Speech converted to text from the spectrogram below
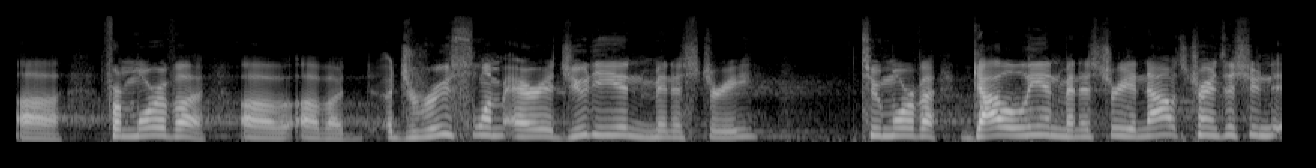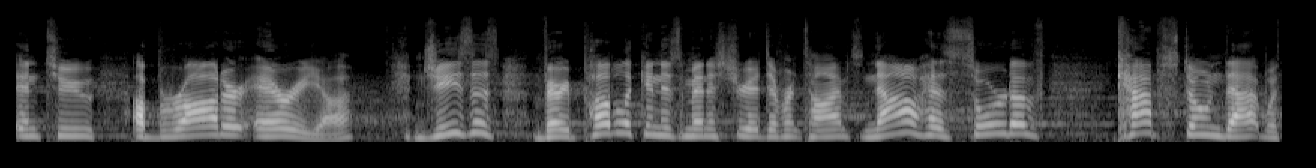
uh, from more of, a, of, of a, a Jerusalem area, Judean ministry, to more of a Galilean ministry, and now it's transitioned into a broader area. Jesus, very public in his ministry at different times, now has sort of capstoned that with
